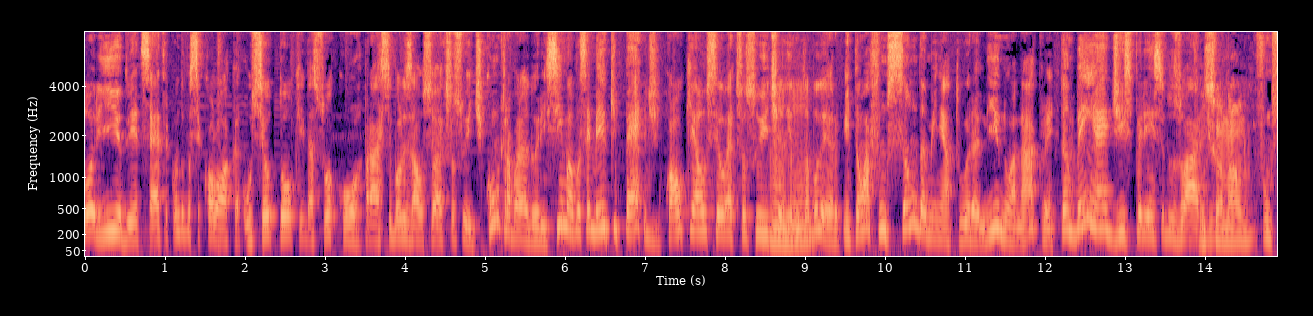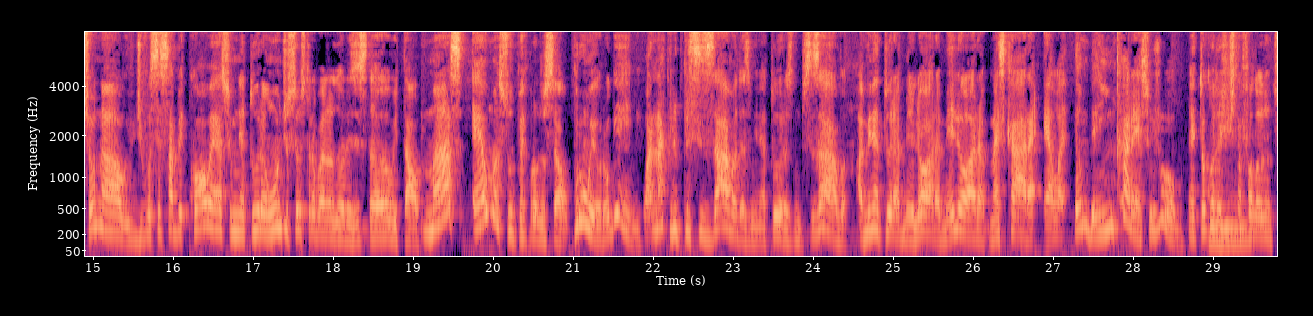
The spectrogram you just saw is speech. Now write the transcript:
colorido e etc. Quando você coloca o seu token da sua cor para simbolizar o seu exosuite com o trabalhador em cima, você meio que perde qual que é o seu exosuite uhum. ali no uhum. tabuleiro. Então a função da miniatura ali no Anacron também é de experiência do usuário. Funcional, de, né? Funcional, de você saber qual é a sua miniatura, onde os seus trabalhadores estão e tal. Mas é uma super produção para um Eurogame. O Anacron precisava das miniaturas? Não precisava. A miniatura melhora? Melhora. Mas, cara, ela também encarece o jogo. Então, quando uhum. a gente tá uhum. falando de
